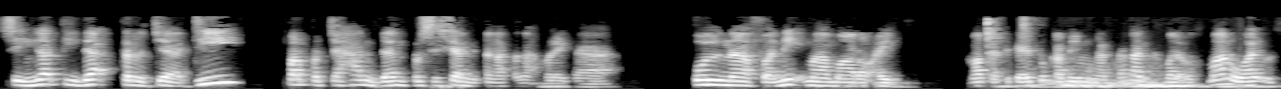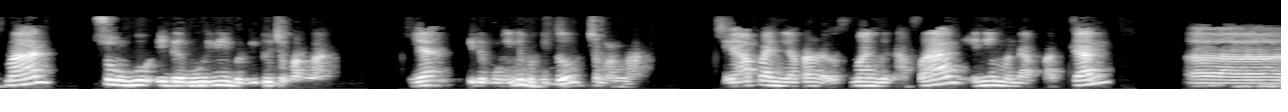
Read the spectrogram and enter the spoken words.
Sehingga tidak terjadi perpecahan dan persisian di tengah-tengah mereka. Qulna fani'ma mara'ait. Maka ketika itu kami mengatakan kepada Utsman, wahai Utsman, sungguh idemu ini begitu cemerlang. Ya, idemu ini begitu cemerlang. Siapa yang dilakukan oleh Utsman bin Affan ini mendapatkan eh,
